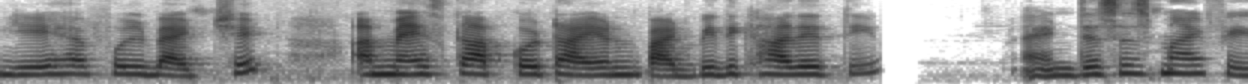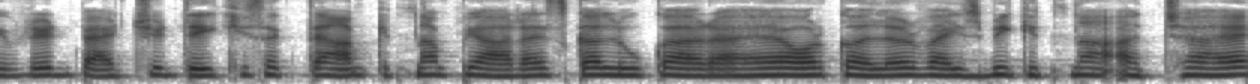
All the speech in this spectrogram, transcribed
ये है फुल बेडशीट अब मैं इसका आपको ट्राई ऑन पार्ट भी दिखा देती हूँ। And this is my favourite bedsheet देख ही सकते हैं आप कितना प्यारा इसका लुक आ रहा है और कलर वाइज भी कितना अच्छा है।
